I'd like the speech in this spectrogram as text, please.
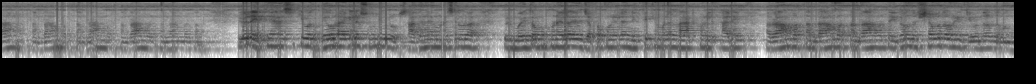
ರಾಮ್ ಬರ್ತಾನೆ ರಾಮ್ ಬರ್ತಾನೆ ರಾಮ್ ಬರ್ತಾನೆ ರಾಮ್ ಬರ್ತಾನೆ ರಾಮ್ ಬರ್ತಾನೆ. ಇವೆಲ್ಲ ಐತಿಹಾಸಿಕ ಇವತ್ತು ದೇವರಾಗಿಲ್ಲ ಸುಮ್ಮನೆ ಇವರು ಸಾಧನೆ ಮಾಡಿಸಿರೋಲ್ಲ ಇವ್ರು ಮೈ ತೊಗೊಂಡ್ಕೊಂಡಿಲ್ಲ ಜಪ ಕೊಂಡಿಲ್ಲ ನಿತ್ಯ ಕಿಮ್ಮಲ್ಲ ನಾಟ್ಕೊಂಡಿಲ್ಲ ಖಾಲಿ ರಾಮ್ ಬರ್ತಾನೆ ರಾಮ್ ಬರ್ತಾನೆ ರಾಮ್ ಬರ್ತಾನೆ. ಇದೊಂದು ಶಬ್ದ ಅವ್ರಿಗೆ ಜೀವನದೊಳಗೆ ಒಂದು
